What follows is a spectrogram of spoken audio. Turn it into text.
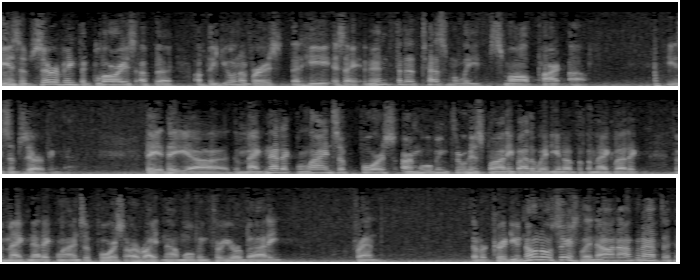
He is observing the glories of the of the universe that he is a, an infinitesimally small part of. He's observing that. The the uh, the magnetic lines of force are moving through his body. By the way, do you know that the magnetic the magnetic lines of force are right now moving through your body, friend? Ever occurred to you? No, no, seriously. Now, now I'm going to have to.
